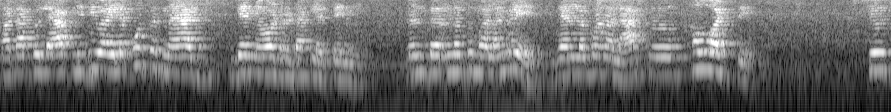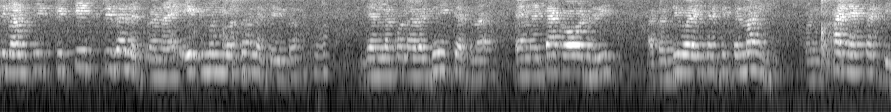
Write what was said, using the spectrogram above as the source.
आता आपल्या आपली दिवाळीला पोचत नाही आज. ज्यांनी ऑर्डर टाकल्या त्यांनी. नंतर न तुम्हाला मिळेल. ज्यांना कोणाला असं खाऊ वाटते. शेवचे लाडू इतके टेस्टी झालेत का नाही? एक नंबर झाला ते इथं ज्यांना कोणाला घ्यायच्यात ना त्यांना टाका ऑर्डरी आता दिवाळीसाठी तर नाही पण खाण्यासाठी.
